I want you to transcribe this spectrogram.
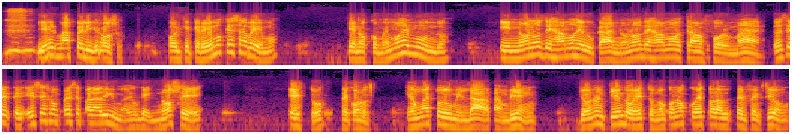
Y es el más peligroso, porque creemos que sabemos, que nos comemos el mundo y no nos dejamos educar, no nos dejamos transformar. Entonces, ese romper ese paradigma, de, ok, no sé esto, reconozco, que es un acto de humildad también, yo no entiendo esto, no conozco esto a la perfección,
